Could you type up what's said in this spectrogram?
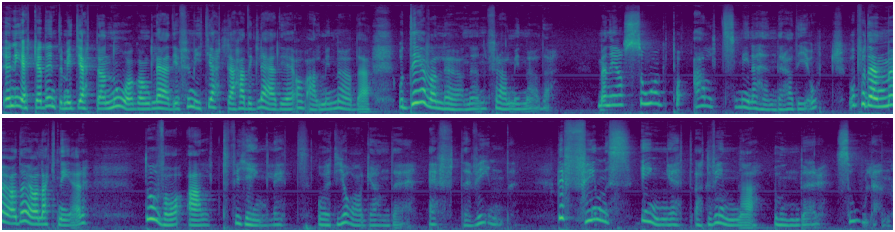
Jag nekade inte mitt hjärta någon glädje, för mitt hjärta hade glädje av all min möda. Och det var lönen för all min möda. Men när jag såg på allt som mina händer hade gjort och på den möda jag lagt ner, då var allt förgängligt och ett jagande efter vind. Det finns inget att vinna under solen.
